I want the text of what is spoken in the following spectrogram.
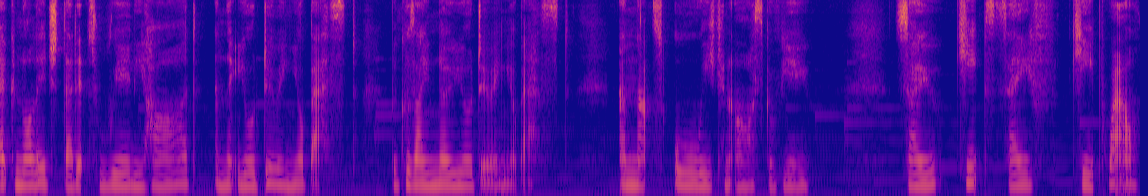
acknowledge that it's really hard and that you're doing your best because I know you're doing your best. And that's all we can ask of you. So keep safe, keep well.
